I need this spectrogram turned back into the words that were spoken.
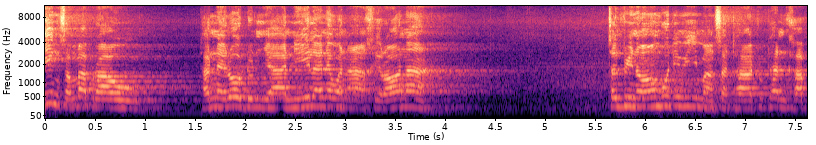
ยิ่งสำหรับเรา ทั้งในโลกดุนยานี้และในวันอาคิราะห์หน้าท่านพี่น้องผู้ที่มีอิหมานศรัทธาทุกท่านครับ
